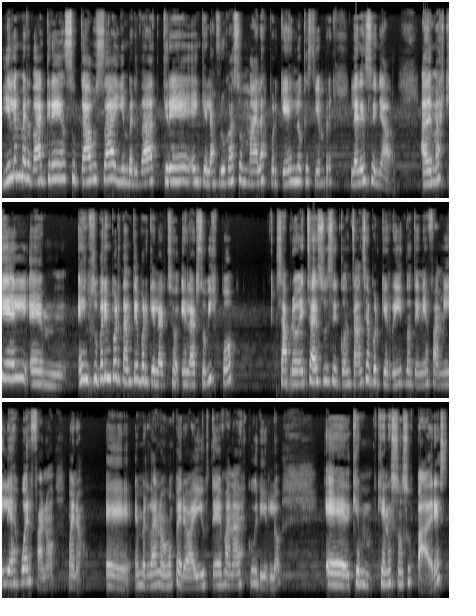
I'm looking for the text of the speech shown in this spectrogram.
y él en verdad cree en su causa y en verdad cree en que las brujas son malas porque es lo que siempre le han enseñado. Además que él em, es súper importante porque el, el arzobispo se aprovecha de su circunstancia porque Reed no tenía familia, es huérfano. Bueno, eh, en verdad no, pero ahí ustedes van a descubrirlo. Eh, quiénes son sus padres.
